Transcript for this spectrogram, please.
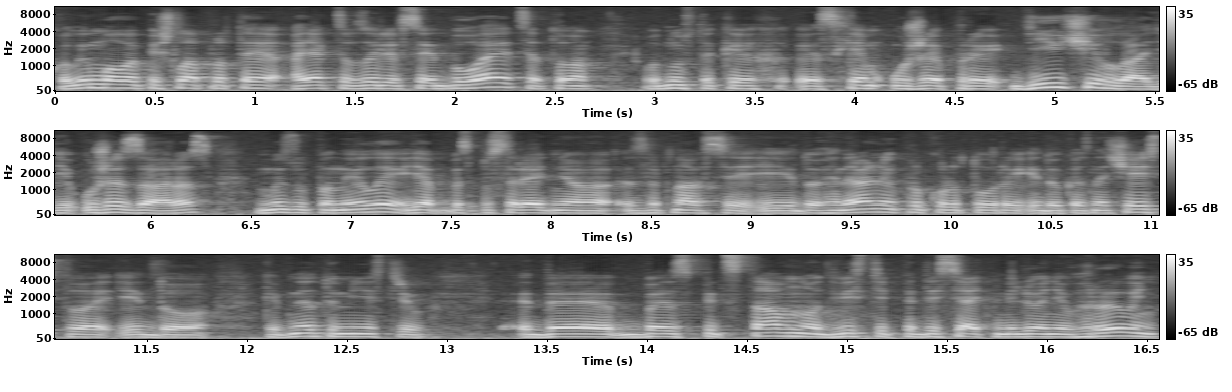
коли мова пішла про те, а як це взагалі все відбувається, то одну з таких е, схем уже при діючій владі, уже зараз ми зупинили. Я безпосередньо звертався і до Генеральної прокуратури, і до казначейства, і до Кабінету міністрів. Де безпідставно 250 мільйонів гривень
